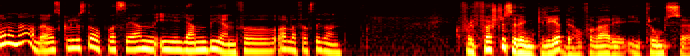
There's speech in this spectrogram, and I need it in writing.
hvordan er det å skulle stå på scenen i hjembyen for aller første gang? For det første så er det en glede å få være i Tromsø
